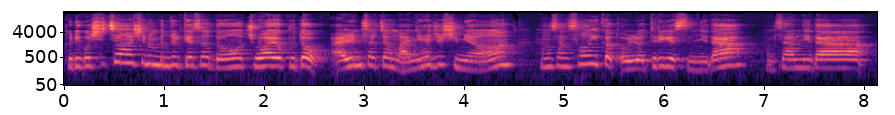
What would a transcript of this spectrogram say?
그리고 시청하시는 분들께서도 좋아요, 구독, 알림 설정 많이 해주시면 항상 성의껏 올려드리겠습니다. 감사합니다.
